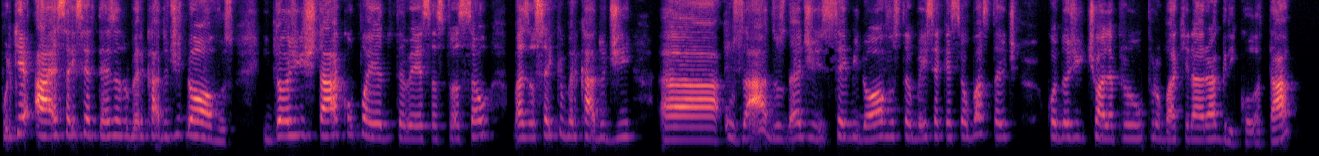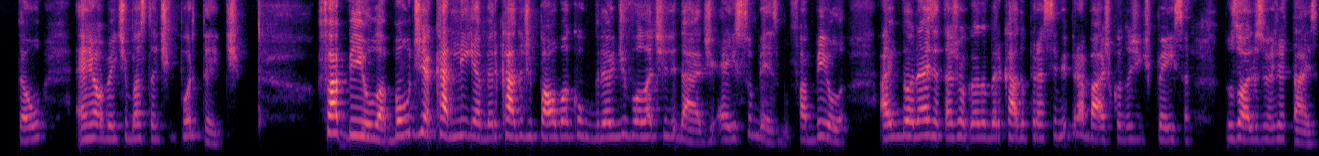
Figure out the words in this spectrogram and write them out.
Porque há essa incerteza no mercado de novos. Então a gente está acompanhando também essa situação, mas eu sei que o mercado de uh, usados, né, de seminovos, também se aqueceu bastante quando a gente olha para o maquinário agrícola, tá? Então, é realmente bastante importante. Fabiola, bom dia, Carlinha. Mercado de palma com grande volatilidade. É isso mesmo, Fabiola. A Indonésia está jogando o mercado para cima e para baixo quando a gente pensa nos óleos vegetais.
